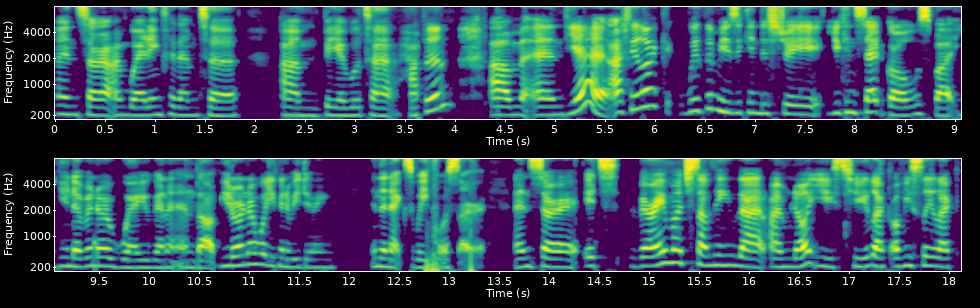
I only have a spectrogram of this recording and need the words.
and so I'm waiting for them to um, be able to happen. Um, and yeah, I feel like with the music industry, you can set goals, but you never know where you're going to end up. You don't know what you're going to be doing in the next week or so. And so it's very much something that I'm not used to. Like, obviously, like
